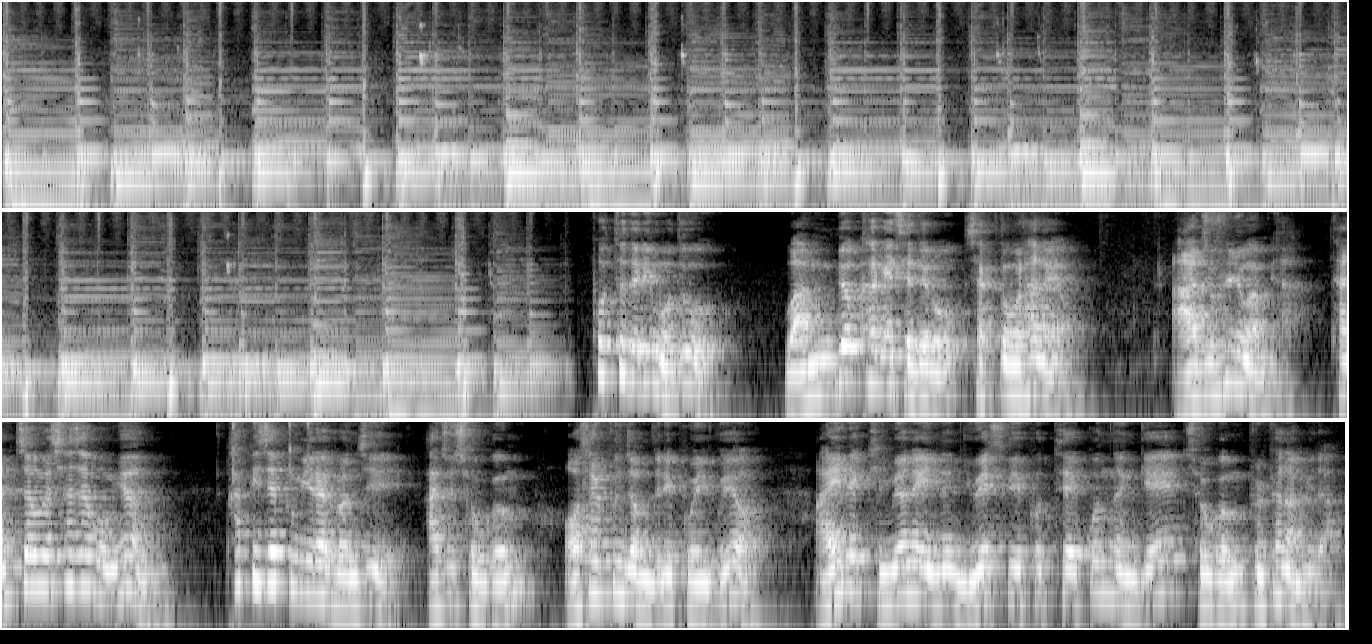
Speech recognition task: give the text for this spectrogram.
포트들이 모두 완벽하게 제대로 작동을 하네요. 아주 훌륭합니다. 단점을 찾아보면 카피 제품이라 그런지 아주 조금 어설픈 점들이 보이고요. 아이맥 뒷면에 있는 USB 포트에 꽂는 게 조금 불편합니다.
